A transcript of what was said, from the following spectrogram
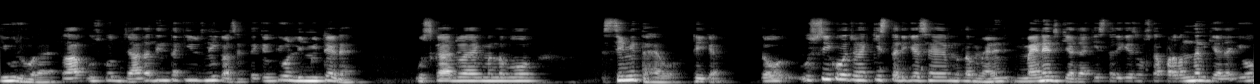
यूज़ हो रहा है। तो आप उसको ज़्यादा दिन तक यूज़ नहीं कर सकते, क्योंकि वो लिमिटेड है। उसका जो है मतलब वो सीमित है वो, ठीक है? तो उसी को जो है, किस तरीके से मतलब मैनेज मैनेज किया जाए, किस तरीके से उसका प्रबंधन किया जाए कि वो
